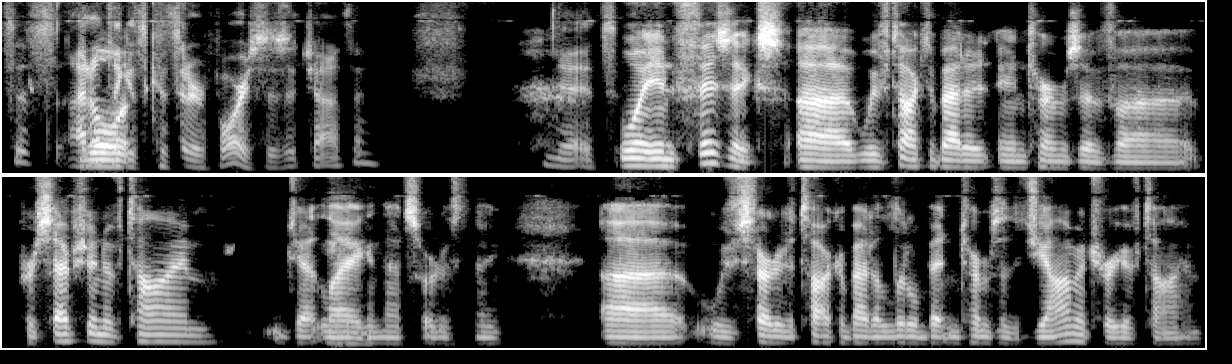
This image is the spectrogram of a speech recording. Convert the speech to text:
So I don't think it's considered force, is it, Jonathan? Yeah, it's well, in physics, uh, we've talked about it in terms of uh, perception of time, jet lag, Mhm. and that sort of thing. Uh, we've started to talk about a little bit in terms of the geometry of time.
